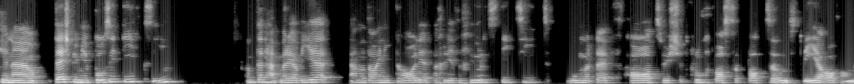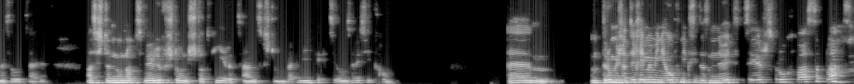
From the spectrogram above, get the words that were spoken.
Genau, der war bei mir positiv. Gewesen. Und dann hat man ja wie, haben wir da in Italien ein bisschen eine verkürzte Zeit, wo man darf haben zwischen Fruchtwasserplatzen und Wehen anfangen, sozusagen. Also ist dann nur noch 12 Stunden statt 24 Stunden wegen dem Infektionsrisiko. Ähm, und darum ist natürlich immer meine Hoffnung, dass nicht zuerst Fruchtwasser platzt.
